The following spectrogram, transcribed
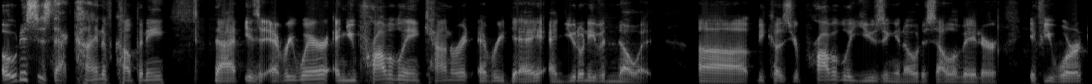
Otis is that kind of company that is everywhere, and you probably encounter it every day, and you don't even know it uh, because you're probably using an Otis elevator if you work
